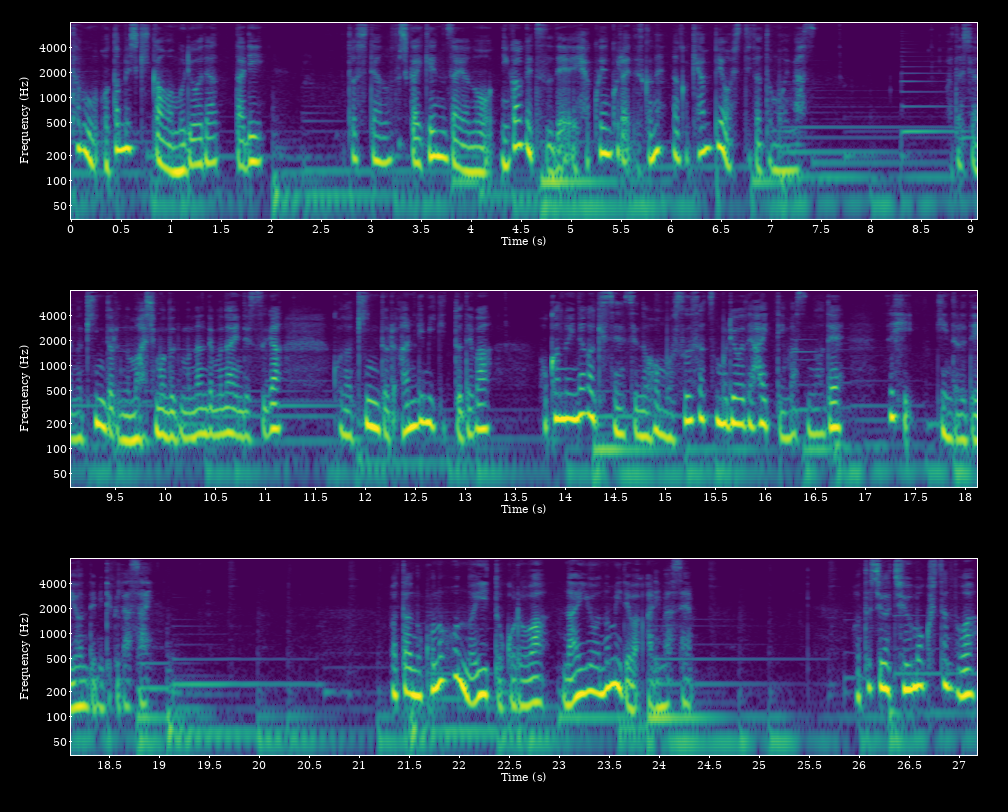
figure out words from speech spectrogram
多分お試し期間は無料であったりそしてあの確か現在あの2ヶ月で100円くらいですかね。なんかキャンペーンをしていたと思います。私あの Kindle の回し物でも何でもないんですがこの Kindle Unlimited では他の稲垣先生の本も数冊無料で入っていますのでぜひ Kindle で読んでみてください。またあのこの本のいいところは内容のみではありません。私が注目したのは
